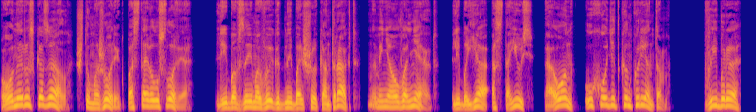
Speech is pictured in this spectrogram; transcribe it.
Он и рассказал, что мажорик поставил условия. Либо взаимовыгодный большой контракт, но меня увольняют, либо я остаюсь, а он уходит конкурентам. Выбора,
